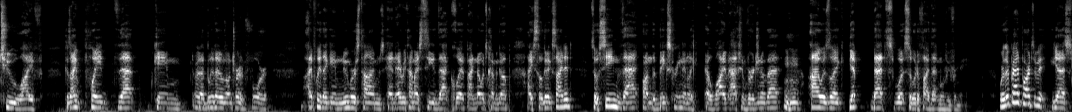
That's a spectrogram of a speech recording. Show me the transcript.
to life. Because I played that game, or I believe that was Uncharted 4. I played that game numerous times, and every time I see that clip, I know it's coming up. I still get excited. So seeing that on the big screen and like a live action version of that, hmm I was like, yep, that's what solidified that movie for me. Were there bad parts of it? Yes.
